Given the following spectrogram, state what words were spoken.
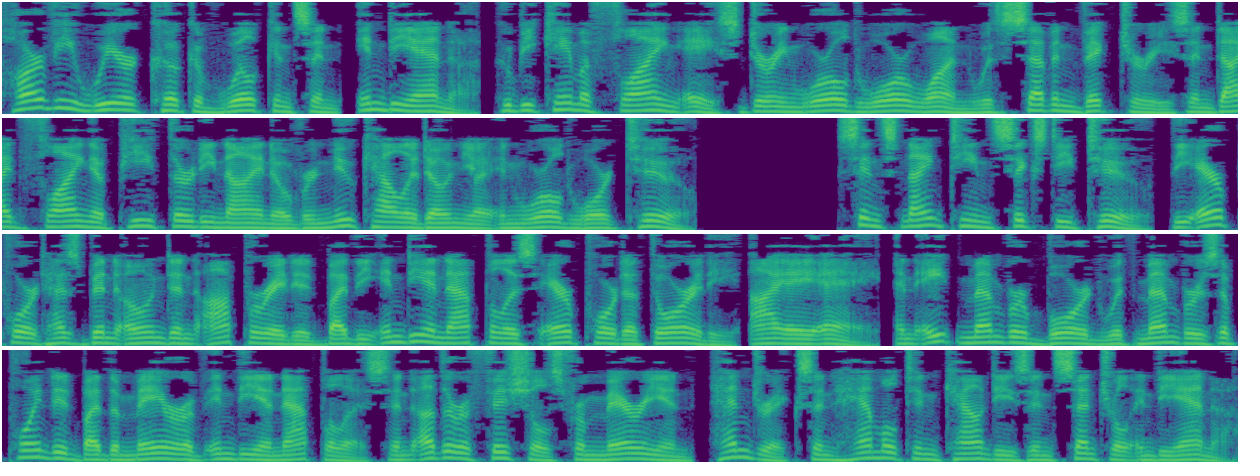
Harvey Weir Cook of Wilkinson, Indiana, who became a flying ace during World War I with seven victories and died flying a P-39 over New Caledonia in World War II. Since 1962, the airport has been owned and operated by the Indianapolis Airport Authority an eight-member board with members appointed by the Mayor of Indianapolis and other officials from Marion, Hendricks and Hamilton counties in central Indiana.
